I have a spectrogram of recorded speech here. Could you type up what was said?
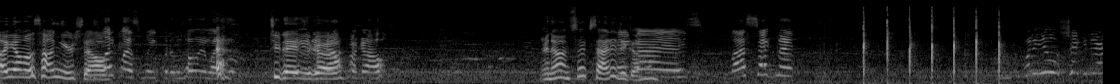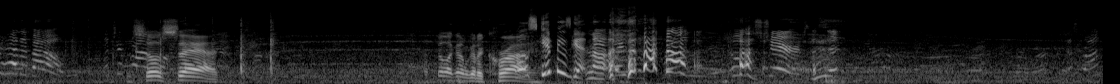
Oh, you almost hung yourself. it was yourself like last week, but it was only like two days day and a ago. half ago. I know, I'm so excited Hey to go home. guys, last segment. What are you shaking your head about? What's your problem? So sad. I feel like I'm going to cry. Well, Skippy's getting on. Who's chairs? That's it. Just runs?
